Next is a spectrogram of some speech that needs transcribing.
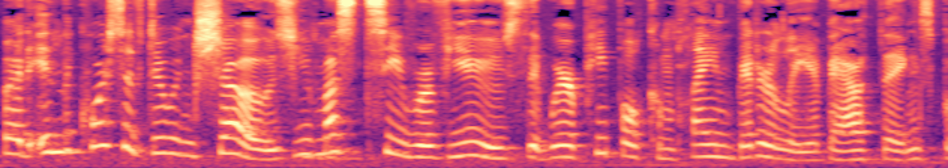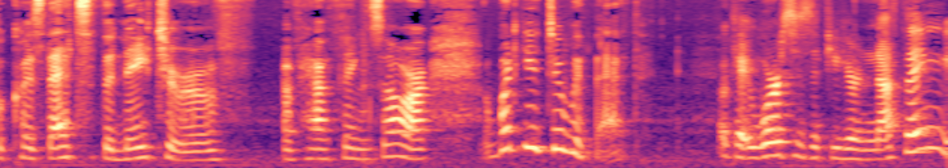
But in the course of doing shows, you mm-hmm. must see reviews that where people complain bitterly about things because that's the nature of, of how things are. What do you do with that? Okay, worse is if you hear nothing.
